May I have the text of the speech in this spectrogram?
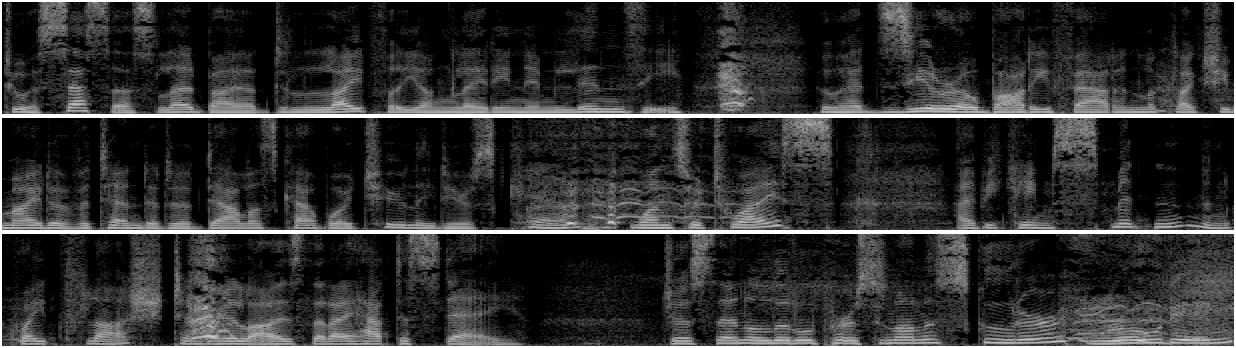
to assess us, led by a delightful young lady named Lindsay, who had zero body fat and looked like she might have attended a Dallas Cowboy cheerleaders camp once or twice. I became smitten and quite flushed and realized that I had to stay. Just then, a little person on a scooter rode in.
